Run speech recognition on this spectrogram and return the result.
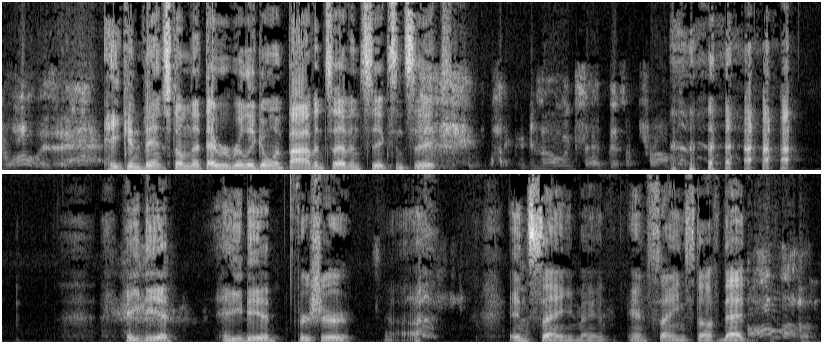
What was that? He convinced them that they were really going five and seven, six and six. like no one said this. I promise. He did. He did for sure. Uh, insane, man. Insane stuff. That All of them.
